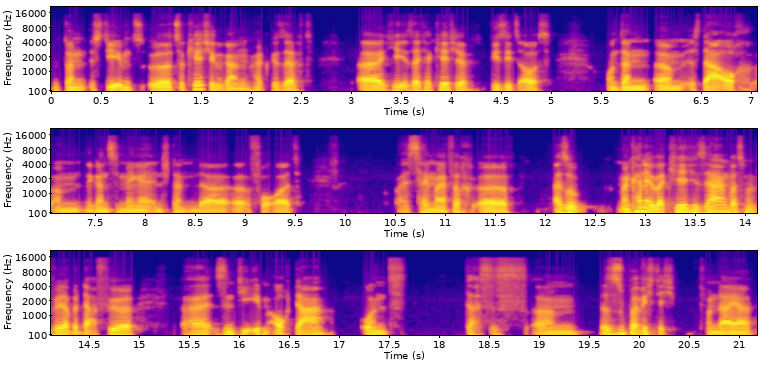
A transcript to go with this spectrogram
Und dann ist die eben äh, zur Kirche gegangen, hat gesagt, äh, hier, ihr seid ja Kirche, wie sieht's aus? Und dann ähm, ist da auch ähm, eine ganze Menge entstanden da äh, vor Ort. Es zeigt mir einfach, äh, also man kann ja über Kirche sagen, was man will, aber dafür äh, sind die eben auch da und das ist, ähm, das ist super wichtig. Von daher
